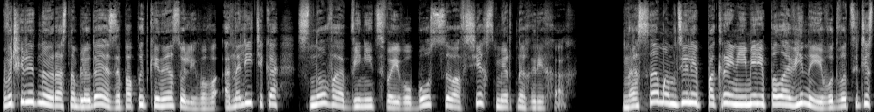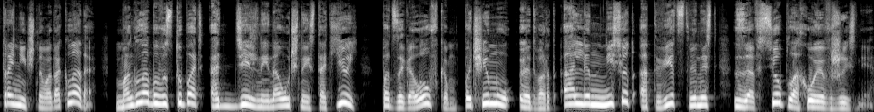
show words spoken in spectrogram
в очередной раз наблюдая за попыткой назойливого аналитика снова обвинить своего босса во всех смертных грехах. На самом деле, по крайней мере, половина его двадцатистраничного доклада могла бы выступать отдельной научной статьей под заголовком «Почему Эдвард Аллен несет ответственность за все плохое в жизни».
